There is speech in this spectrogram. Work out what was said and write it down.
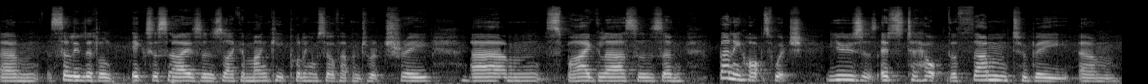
um, silly little exercises like a monkey pulling himself up into a tree, um, spyglasses, and bunny hops, which uses it's to help the thumb to be um,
